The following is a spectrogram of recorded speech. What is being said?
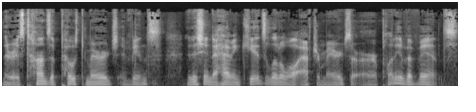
There is tons of post marriage events. In addition to having kids a little while after marriage, there are plenty of events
